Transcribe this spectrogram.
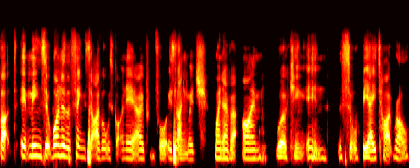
But it means that one of the things that I've always got an ear open for is language whenever I'm working in the sort of BA type role.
